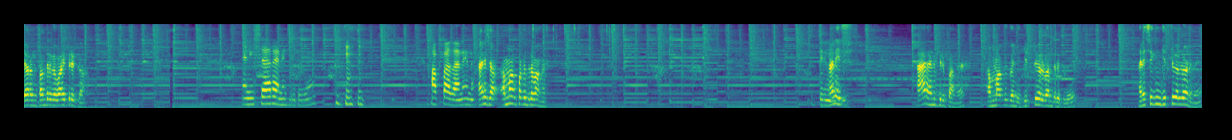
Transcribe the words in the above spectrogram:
யாரும் தந்திருக்க வாய்ப்பு இருக்கா? அனிஷார் அனுப்பிடுவேன் அப்பா தானே அனிஷா அம்மாவுக்கு பக்கத்தில் வாங்க. அனிஷ் யார் அனுப்பியிருப்பாங்க? அம்மாவுக்கு கொஞ்சம் கிஃப்ட்டுகள் வந்திருக்குது. அனிஷுக்கும் கிஃப்ட்டுகள் வேணுமே?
